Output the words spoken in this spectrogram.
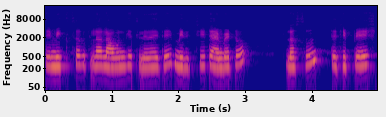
ते मिक्सरला लावून घेतलेलं आहे ते. मिरची टॅमॅटो लसूण त्याची पेस्ट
